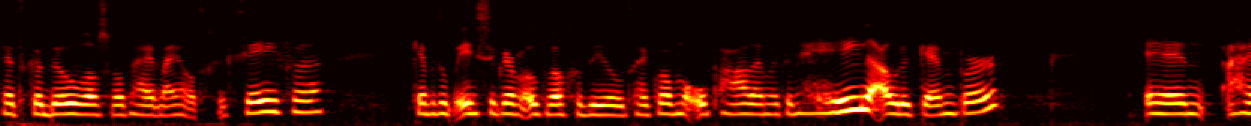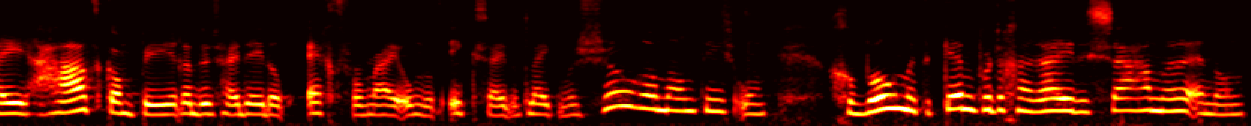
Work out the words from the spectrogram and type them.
het cadeau was wat hij mij had gegeven. Ik heb het op Instagram ook wel gedeeld. Hij kwam me ophalen met een hele oude camper. En hij haat kamperen, dus hij deed dat echt voor mij. Omdat ik zei, dat lijkt me zo romantisch om gewoon met de camper te gaan rijden samen. En dan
